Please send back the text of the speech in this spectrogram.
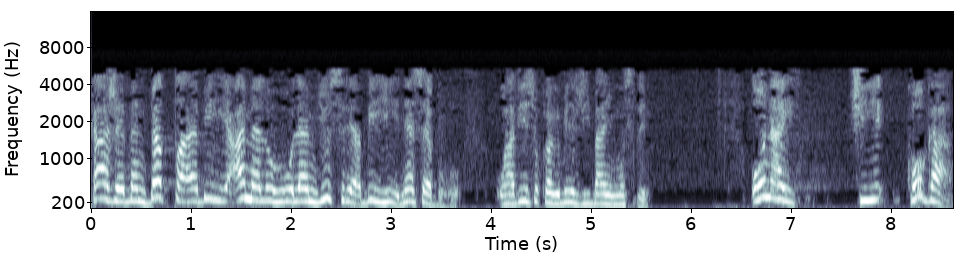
kaže men betta bihi ameluhu lem yusri bihi nesebuhu u hadisu kojeg bilježi imam muslim onaj čije, koga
